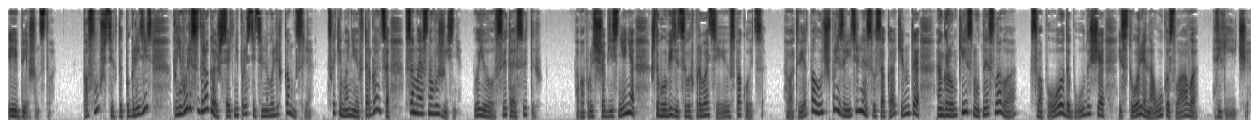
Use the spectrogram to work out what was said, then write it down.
и бешенство. Послушать их да поглядеть, поневоле содрогаешься от непростительного легкомыслия, с каким они вторгаются в самые основы жизни, в ее святая святых. А попросишь объяснения, чтобы убедиться в их правоте и успокоиться. В ответ получишь презрительные, свысока кинутые громкие и смутные слова. Свобода, будущее, история, наука, слава, величие.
